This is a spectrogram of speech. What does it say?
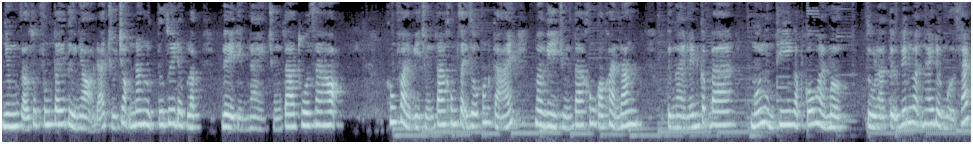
Nhưng giáo dục phương Tây từ nhỏ đã chú trọng năng lực tư duy độc lập, về điểm này chúng ta thua xa họ. Không phải vì chúng ta không dạy dỗ con cái, mà vì chúng ta không có khả năng. Từ ngày lên cấp 3, mỗi lần thi gặp câu hỏi mở, dù là tự viết luận hay được mở sách,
